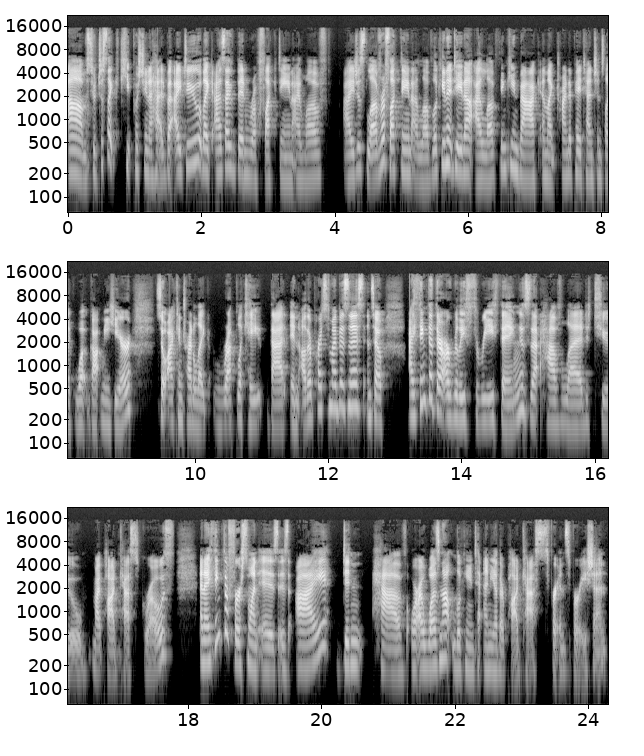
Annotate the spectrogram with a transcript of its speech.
Um, so just like keep pushing ahead. But I do like as I've been reflecting, I love I just love reflecting. I love looking at data. I love thinking back and like trying to pay attention to like what got me here so I can try to like replicate that in other parts of my business. And so I think that there are really three things that have led to my podcast growth. And I think the first one is is I didn't have or I was not looking to any other podcasts for inspiration.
